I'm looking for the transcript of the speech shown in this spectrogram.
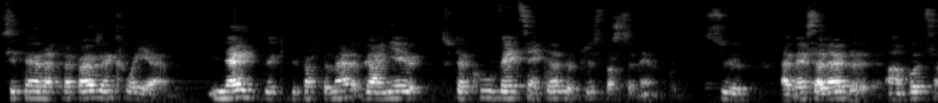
c'était un rattrapage incroyable. Une aide de département gagnait tout à coup 25 heures de plus par semaine, sur, un salaire en bas de 100,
